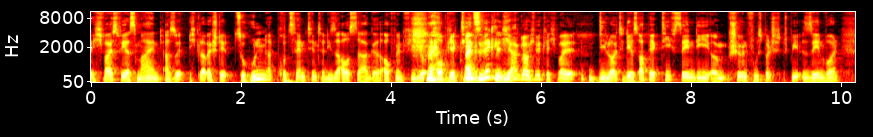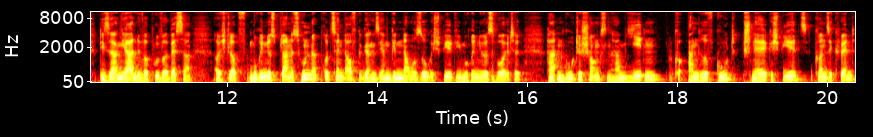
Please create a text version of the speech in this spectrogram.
ich weiß, wie er es meint. Also ich glaube, er steht zu 100% hinter dieser Aussage, auch wenn viele objektiv... Meinst du wirklich? Ja, glaube ich wirklich, weil die Leute, die es objektiv sehen, die ähm, schön Fußball sehen wollen, die sagen, ja, Liverpool war besser. Aber ich glaube, Mourinhos Plan ist 100% aufgegangen. Sie haben genau so gespielt, wie Mourinho es wollte, hatten gute Chancen, haben jeden Angriff gut, schnell gespielt, konsequent.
